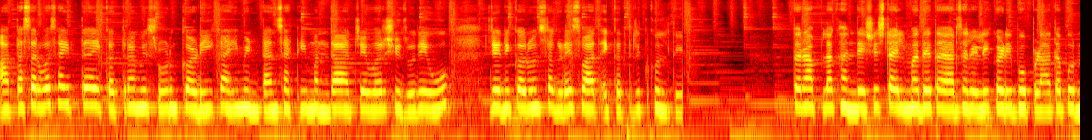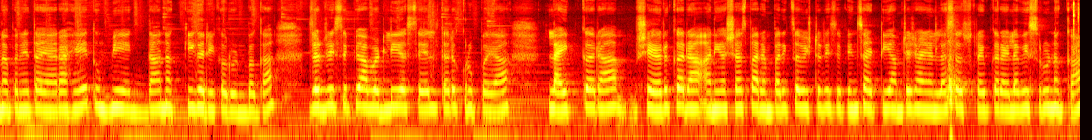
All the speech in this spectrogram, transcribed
आता सर्व साहित्य एकत्र मिसळून कढी काही मिनिटांसाठी मंद आचेवर शिजू देऊ जेणेकरून सगळे स्वाद एकत्रित खुलतील. तर आपला खानदेशी स्टाईलमध्ये तयार झालेली कढी भोपळा आता पूर्णपणे तयार आहे. तुम्ही एकदा नक्की घरी करून बघा. जर रेसिपी आवडली असेल तर कृपया लाईक करा शेअर करा आणि अशाच पारंपरिक चविष्ट रेसिपींसाठी आमच्या चॅनलला सबस्क्राईब करायला विसरू नका.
